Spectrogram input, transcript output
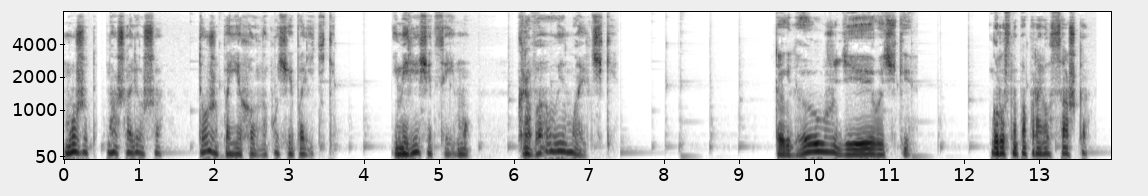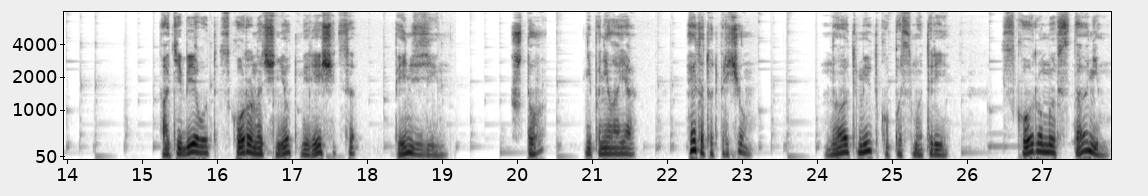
Может, наш Алеша тоже поехал на почве политики и мерещится ему кровавые мальчики. Тогда уж девочки, грустно поправил Сашка. А тебе вот скоро начнет мерещиться бензин. Что? Не поняла я. Это тут при чем? На отметку посмотри. Скоро мы встанем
